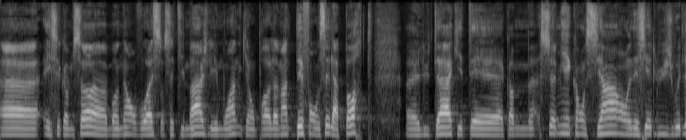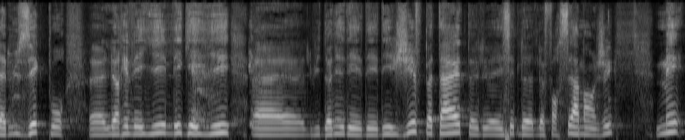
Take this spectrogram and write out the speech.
Euh, et c'est comme ça, maintenant, on voit sur cette image les moines qui ont probablement défoncé la porte. Euh, Luther qui était comme semi-inconscient, on essayait de lui jouer de la musique pour euh, le réveiller, l'égayer, lui donner des, des, gifs peut-être, essayer de le, forcer à manger. Mais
